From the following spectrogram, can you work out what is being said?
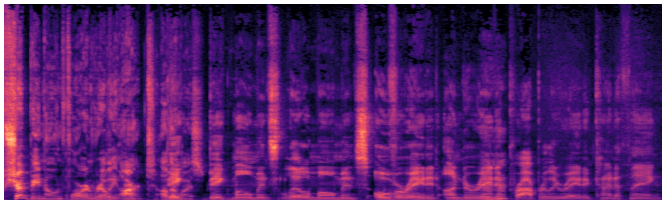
should be known for and really aren't big, otherwise. big moments, little moments, overrated, underrated, Mm-hmm. properly rated kind of thing.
